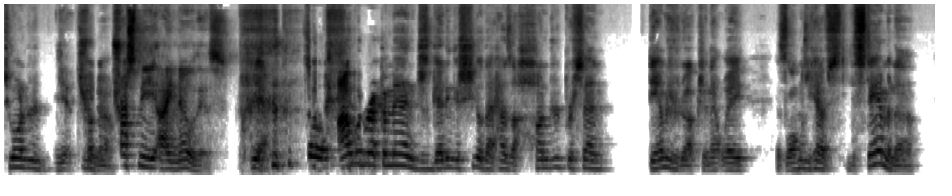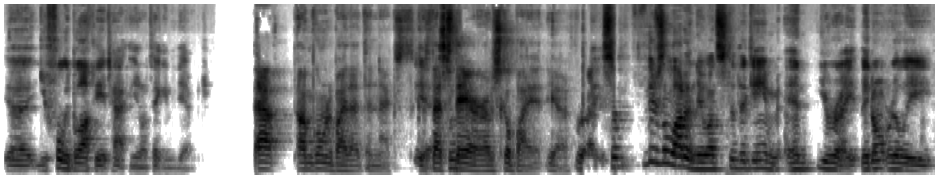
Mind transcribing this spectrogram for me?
200 Yeah. Tr- you know. Trust me, I know this. Yeah. So I would recommend just getting a shield that has a hundred percent damage reduction. That way, as long as you have the stamina, uh, you fully block the attack and you don't take any damage. That I'm going to buy that then next because Yeah, that's so- there. I'll just go buy it. Yeah. Right. So there's a lot of nuance to the game, and you're right. They don't really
